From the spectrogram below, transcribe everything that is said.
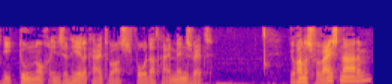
die toen nog in zijn heerlijkheid was voordat hij mens werd. Johannes verwijst naar hem.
